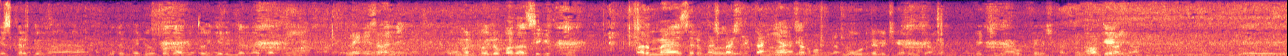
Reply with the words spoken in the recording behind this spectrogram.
ਇਸ ਕਰਕੇ ਮੈਂ ਤਾਂ ਮੈਨੂੰ ਪਤਾ ਵੀ ਤੁਸੀਂ ਜਿਹੜੀ ਮੇਰੇ ਨਾਲ ਕਰਨੀ ਹੈ। ਨਹੀਂ ਨਹੀਂ ਹਾਂਜੀ। ਉਹ ਮੈਨੂੰ ਪਹਿਲਾਂ ਪਤਾ ਸੀ ਕਿ ਪਰ ਮੈਂ ਸਿਰਫ ਮੈਂ ਸਪੈਸ਼ਲੀ ਤਾਂ ਹੀ ਆਇਆ। ਸਰ ਹੁਣ ਕੋਰਟ ਦੇ ਵਿੱਚ ਹੀਅਰਿੰਗ ਚੱਲ ਰਹੀ ਵਿੱਚ ਮੈਂ ਉਹ ਫਿਨਿਸ਼ ਕਰਕੇ ਨਾਲ. ਘਰ ਜਾ ਰਿਹਾ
